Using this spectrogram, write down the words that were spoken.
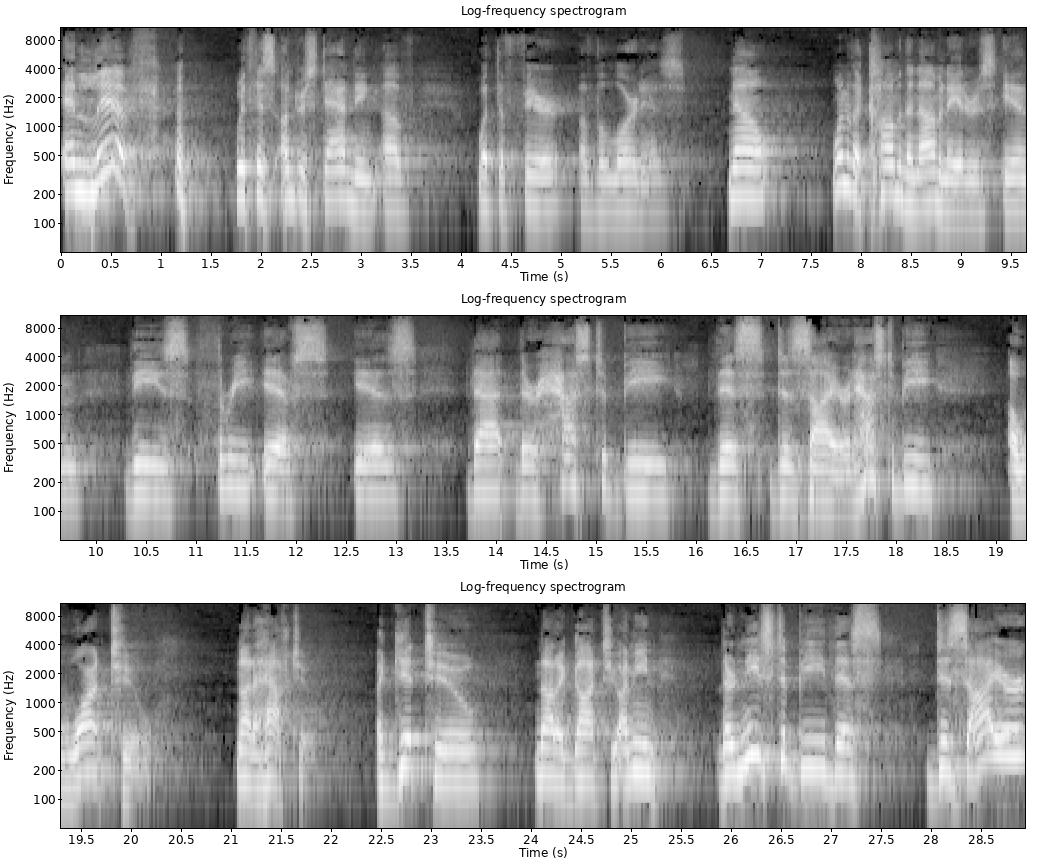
and live with this understanding of what the fear of the Lord is. Now, one of the common denominators in these three ifs is that there has to be this desire. It has to be a want to, not a have to. A get to, not a got to. I mean, there needs to be this desire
